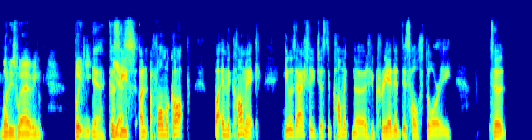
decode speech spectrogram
what he's wearing. But yeah, because yes. he's an, a former cop. But in the comic, he was actually just a comic nerd who created this whole story to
